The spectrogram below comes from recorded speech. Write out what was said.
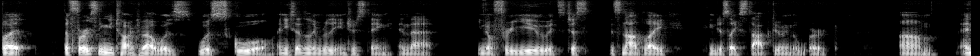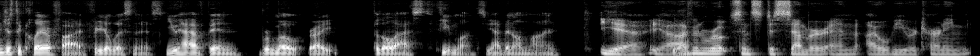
But the first thing you talked about was was school and you said something really interesting in that you know for you it's just it's not like you can just like stop doing the work. Um and just to clarify for your listeners you have been remote right for the last few months. You have been online yeah, yeah, yeah. I've been wrote since December, and I will be returning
